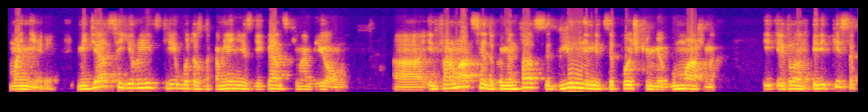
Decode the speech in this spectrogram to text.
манере. Медиация юрлиц требует ознакомления с гигантским объемом а, информации, документации, длинными цепочками бумажных и электронных переписок,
